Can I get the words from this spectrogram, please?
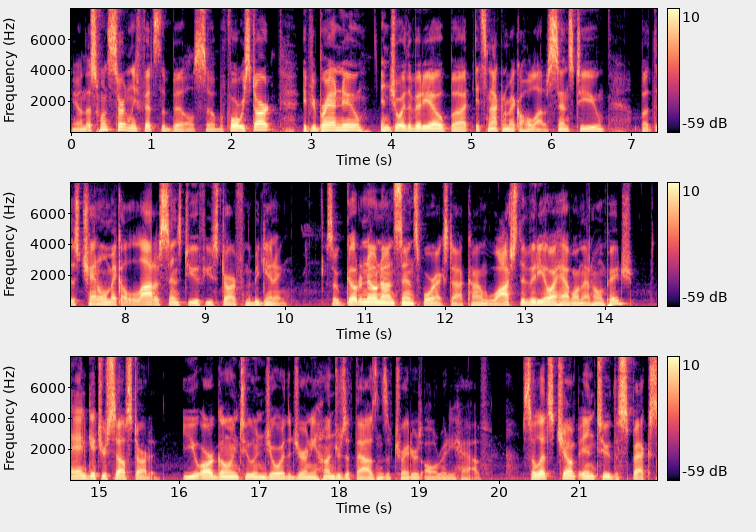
You know, this one certainly fits the bill. So before we start, if you're brand new, enjoy the video, but it's not going to make a whole lot of sense to you. But this channel will make a lot of sense to you if you start from the beginning. So go to nononsenseforex.com, watch the video I have on that homepage, and get yourself started. You are going to enjoy the journey hundreds of thousands of traders already have. So let's jump into the specs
